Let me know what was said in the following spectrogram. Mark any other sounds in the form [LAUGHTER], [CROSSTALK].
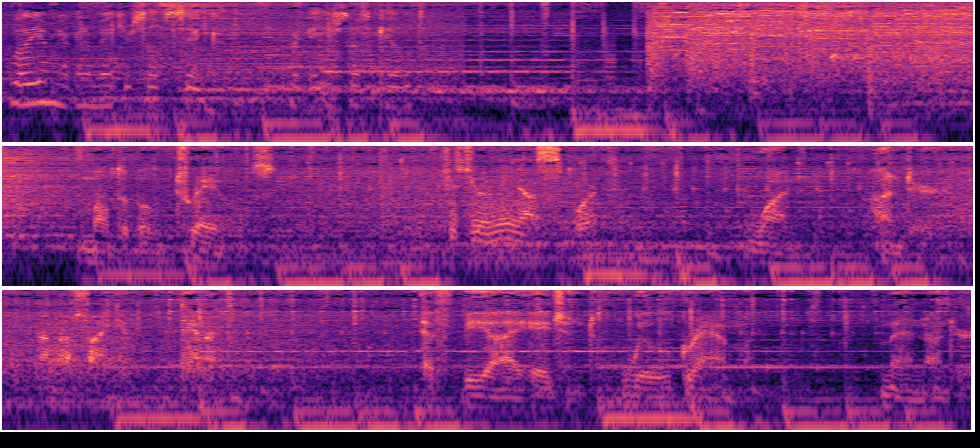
William, you're gonna make yourself sick or get yourself killed. Multiple trails. Just you and me now, sport. One hunter. I'm gonna find you. Damn it. FBI agent Will Graham. Manhunter.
